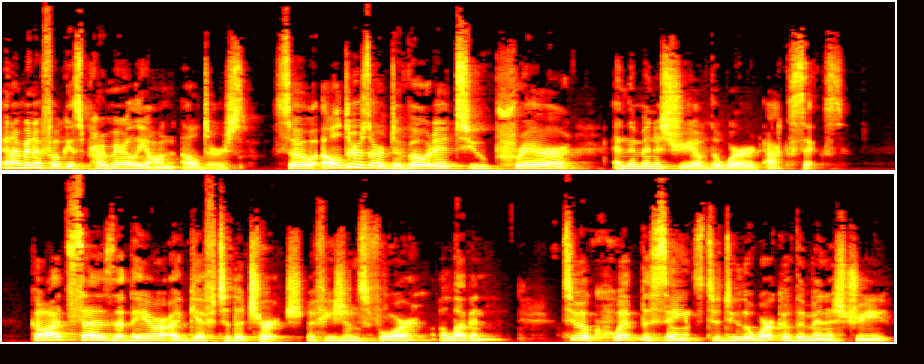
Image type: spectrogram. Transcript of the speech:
And I'm going to focus primarily on elders. So, elders are devoted to prayer and the ministry of the word, Acts 6. God says that they are a gift to the church, Ephesians 4 11, to equip the saints to do the work of the ministry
